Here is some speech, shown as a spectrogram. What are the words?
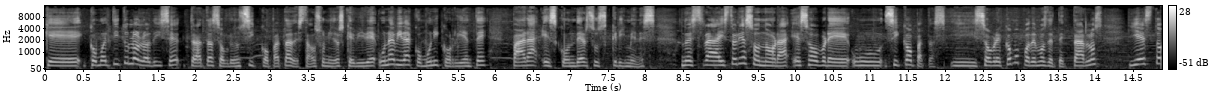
que como el título lo dice, trata sobre un psicópata de Estados Unidos que vive una vida común y corriente para esconder sus crímenes. Nuestra historia sonora es sobre psicópatas y sobre cómo podemos detectarlos y esto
